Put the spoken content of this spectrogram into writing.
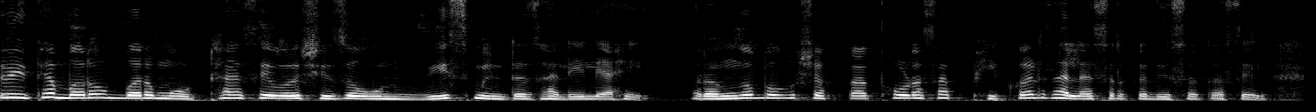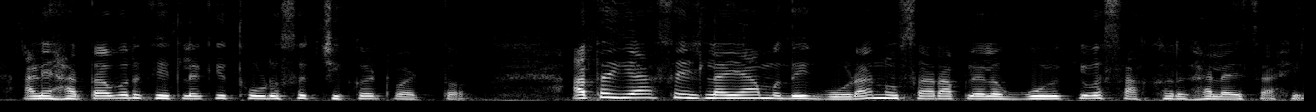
तर इथे बरोबर मोठ्या असेवर शिजवून वीस मिनटं झालेली आहे. रंग बघू शकता थोडासा फिकट झाल्यासारखं दिसत असेल आणि हातावर घेतलं की थोडंसं चिकट वाटतं. आता या सेजला यामध्ये गोडानुसार आपल्याला गूळ किंवा साखर घालायचं आहे.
